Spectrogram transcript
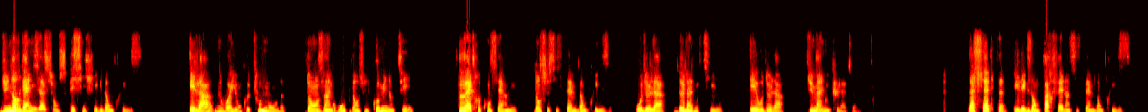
d'une organisation spécifique d'emprise. Et là, nous voyons que tout le monde, dans un groupe, dans une communauté, peut être concerné dans ce système d'emprise, au-delà de la victime et au-delà du manipulateur. La secte est l'exemple parfait d'un système d'emprise.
